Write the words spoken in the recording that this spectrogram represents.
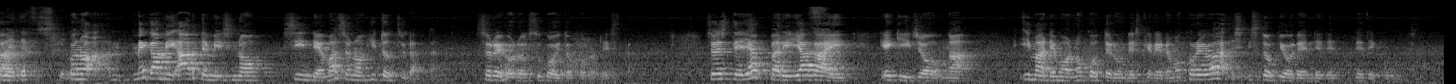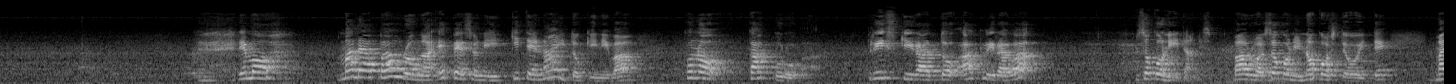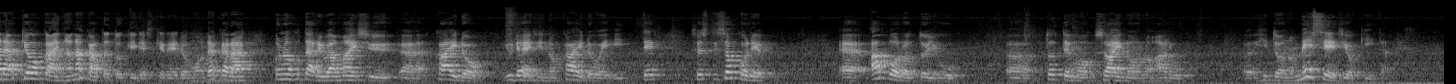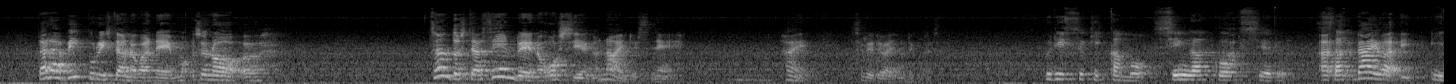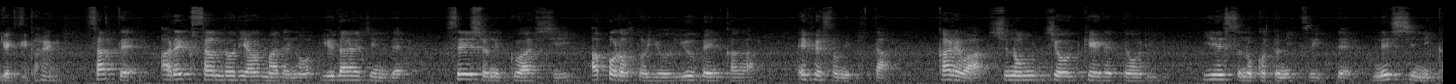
こなの。女神アルテミスの神殿はその一つだった。それほどすごいところでした。そしてやっぱり野外劇場が今でも残ってるんですけれどもこれは使徒教伝で出出てくるんです。えーでもまだパウロがエペソに来てない時にはこのカップルプリスキラとアクイラはそこにいたんです。パウロはそこに残しておいてまだ教会がなかった時ですけれどもだからこの2人は毎週あ街道ユダヤ人の街道へ行ってそしてそこでアポロというとても才能のある人のメッセージを聞いたんです。ただびっくりしたのはねそのちゃんとした洗礼の教えがないですね。はい。それでは読んでください。プリスキカも神学を教える。あさ題はいいいですか？はい。さてアレクサンドリア生まれのユダヤ人で聖書に詳しいアポロという雄弁家がエフェソに来た。彼は主の道を受け入れておりイエスのことについて熱心に語り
